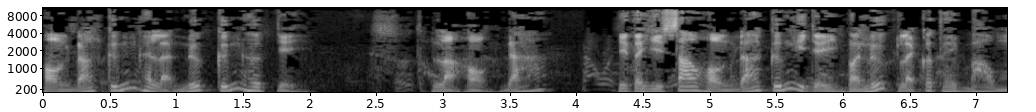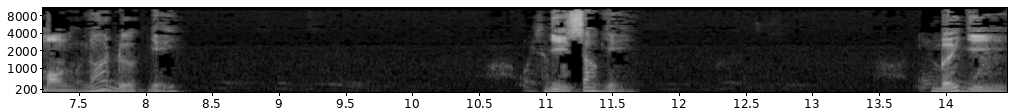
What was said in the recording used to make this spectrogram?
Hòn đá cứng hay là nước cứng hơn vậy? Là hòn đá. Vậy tại vì sao hòn đá cứng như vậy mà nước lại có thể bào mòn nó được vậy? Vì sao vậy? Bởi vì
